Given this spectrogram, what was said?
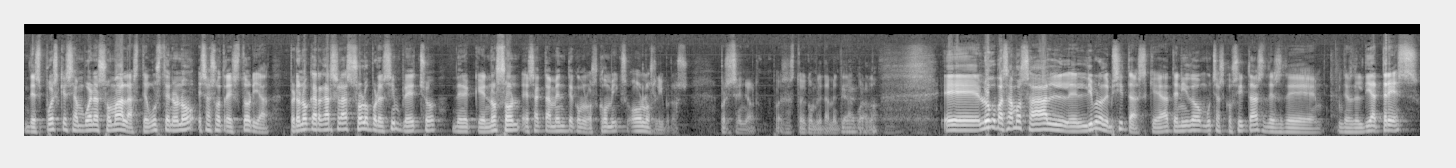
Después que sean buenas o malas, te gusten o no, esa es otra historia, pero no cargárselas solo por el simple hecho de que no son exactamente como los cómics o los libros. Pues sí, señor, pues estoy completamente de acuerdo. Eh, luego pasamos al libro de visitas, que ha tenido muchas cositas desde, desde el día 3,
